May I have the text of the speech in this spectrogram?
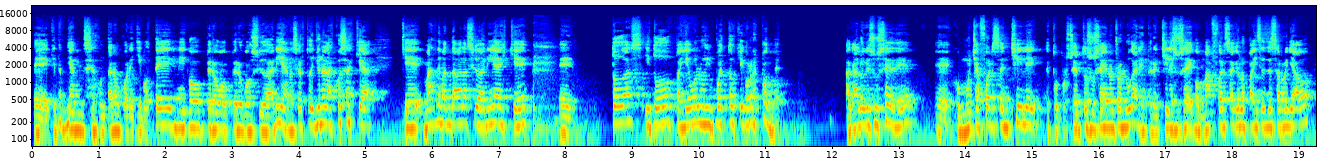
eh, que también se juntaron con equipos técnicos, pero, pero con ciudadanía, ¿no es cierto? Y una de las cosas que, que más demandaba la ciudadanía es que eh, todas y todos paguemos los impuestos que corresponden. Acá lo que sucede con mucha fuerza en Chile, esto por cierto sucede en otros lugares, pero en Chile sucede con más fuerza que en los países desarrollados,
